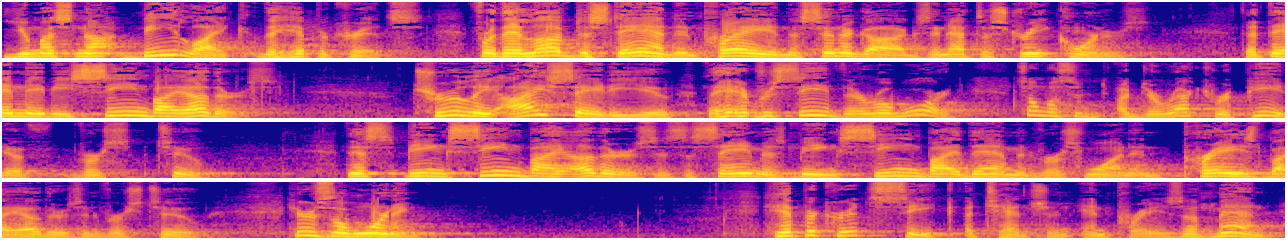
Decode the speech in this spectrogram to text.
you must not be like the hypocrites, for they love to stand and pray in the synagogues and at the street corners, that they may be seen by others. Truly, I say to you, they have received their reward. It's almost a, a direct repeat of verse 2. This being seen by others is the same as being seen by them in verse 1 and praised by others in verse 2. Here's the warning Hypocrites seek attention and praise of men.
